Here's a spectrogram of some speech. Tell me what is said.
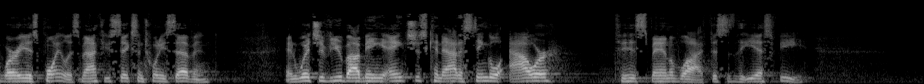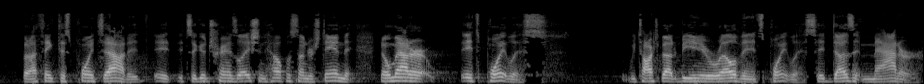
Worry is pointless. Matthew 6 and 27. And which of you, by being anxious, can add a single hour to his span of life? This is the ESV. But I think this points out, it, it, it's a good translation to help us understand that no matter, it's pointless. We talked about it being irrelevant. It's pointless. It doesn't matter.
